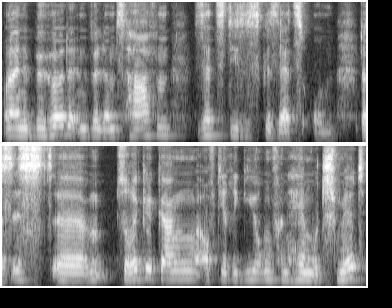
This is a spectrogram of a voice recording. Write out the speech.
und eine Behörde in Wilhelmshaven setzt dieses Gesetz um. Das ist ähm, zurückgegangen auf die Regierung von Helmut Schmidt,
